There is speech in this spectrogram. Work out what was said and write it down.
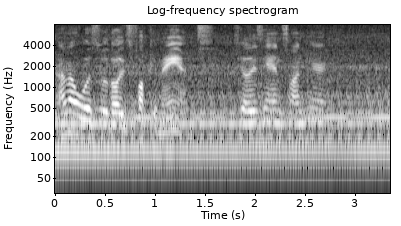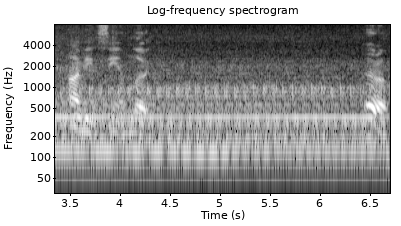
I don't know what's with all these fucking ants. See all these ants on here? I don't know if you can see them. Look. Look.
